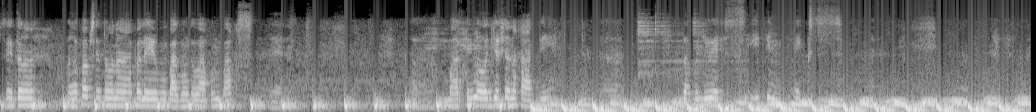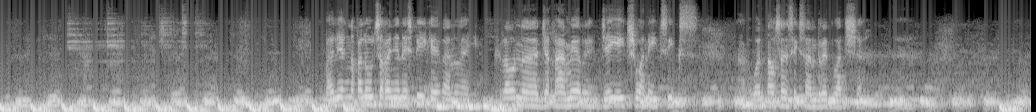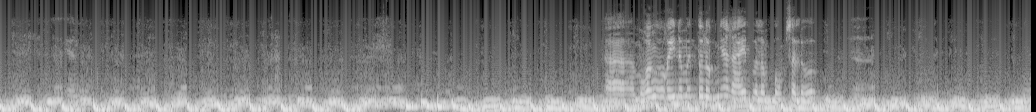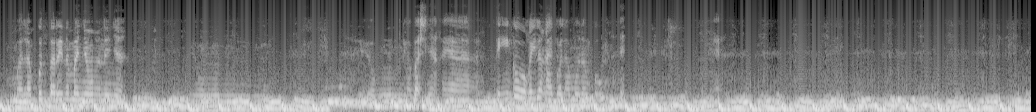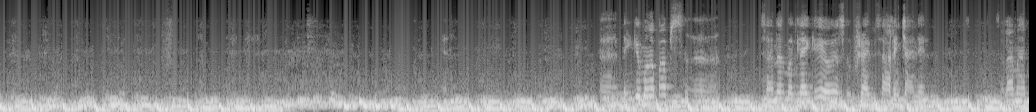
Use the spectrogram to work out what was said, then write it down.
So ito na, mga paps, ito na pala yung bagong gawa kong box. Ayan. Ah, Martin Audio siya na copy. Ah, WS18X. Bali, ang nakaload sa kanya na speaker, ano ay Crown na Jackhammer JH186. Ah, 1,600 watts siya. Ah. Okay naman tulog niya kahit walang foam sa loob. Malambot pa rin naman yung ano niya. Yung yung labas niya kaya tingin ko okay lang kahit wala mo ng foam. you mga paps. Ah, sana mag-like kayo, subscribe sa aking channel. Salamat.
